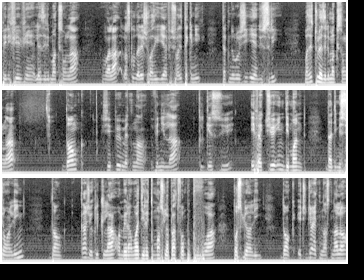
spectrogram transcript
Vérifier bien les éléments qui sont là. Voilà. Lorsque vous allez choisir, choisir technique, technologie et industrie. Voici tous les éléments qui sont là. Donc, je peux maintenant venir là, cliquer sur effectuer une demande d'admission en ligne. Donc, quand je clique là, on me renvoie directement sur la plateforme pour pouvoir postuler en ligne. Donc, étudiant international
